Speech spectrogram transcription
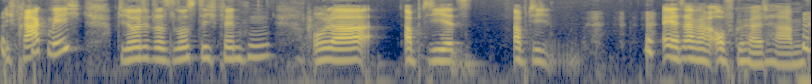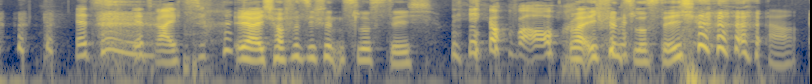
Ich frage mich, ob die Leute das lustig finden oder ob die jetzt, ob die jetzt einfach aufgehört haben. Jetzt, jetzt reicht's. Ja, ich hoffe, sie finden es lustig. Ich hoffe auch. Weil ich finde es lustig. Ja.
